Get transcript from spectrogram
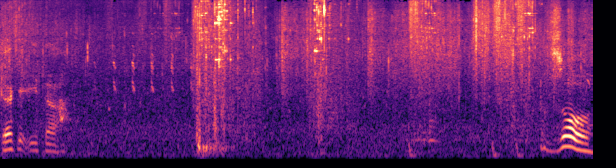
Stärke Ether. So.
